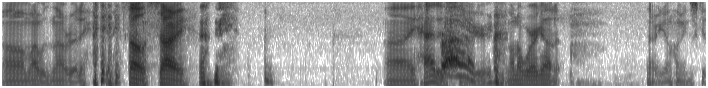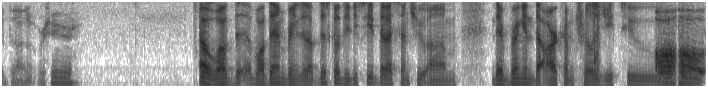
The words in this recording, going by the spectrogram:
Um, I was not ready. Give me a Oh, sorry. I had it here. I don't know where I got it. There we go. Let me just get that over here. Oh, while D- while Dan brings it up, Disco, did you see that I sent you? Um, they're bringing the Arkham trilogy to. Oh,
